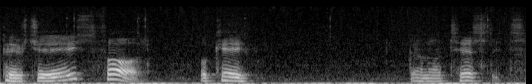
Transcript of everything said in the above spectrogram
purchase fall okay gonna test it.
